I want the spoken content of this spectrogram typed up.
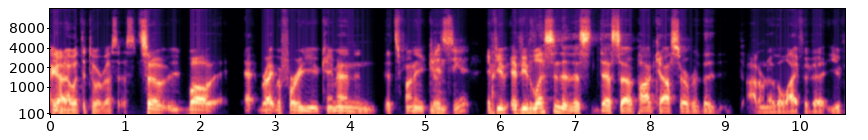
I don't Yeah. know what the tour bus is. So, well, at, right before you came in, and it's funny You didn't see it. if you if you've listened to this this uh, podcast over the I don't know the life of it, you've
